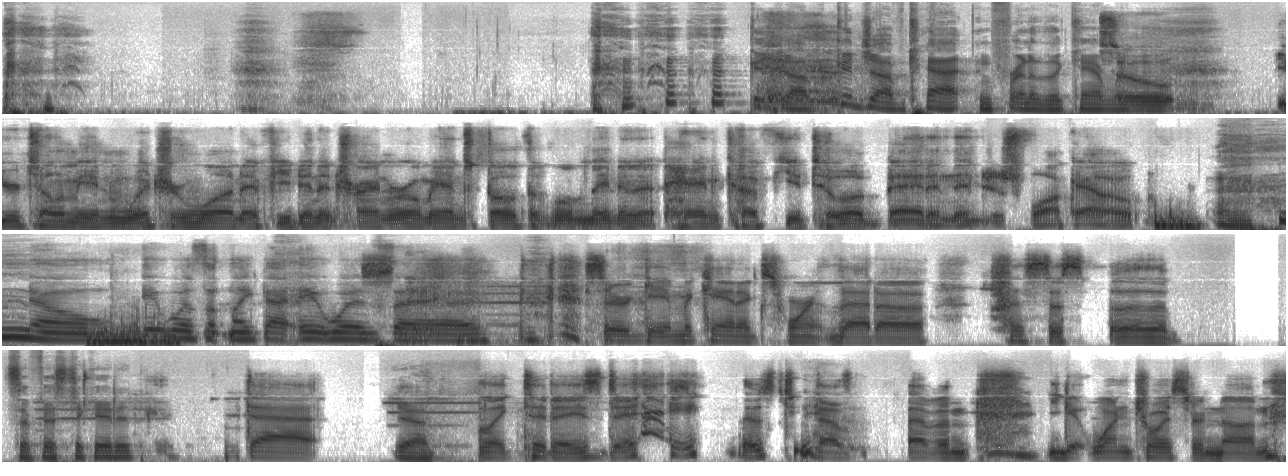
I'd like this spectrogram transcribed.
good job. Good job, cat, in front of the camera. So you're telling me in Witcher One, if you didn't try and romance both of them, they didn't handcuff you to a bed and then just walk out. No, it wasn't like that. It was uh, so their game mechanics weren't that uh, uh sophisticated. that Yeah. like today's day. it was 2007. You get one choice or none.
